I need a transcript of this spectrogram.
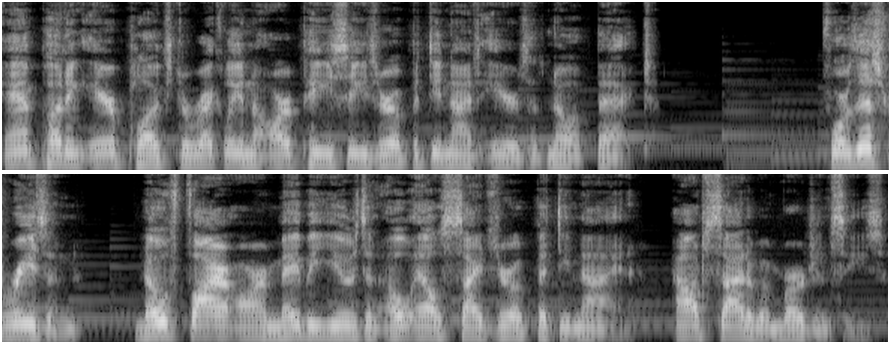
and putting earplugs directly into RPC-059's ears has no effect. For this reason, no firearm may be used in OL Site-059 outside of emergencies.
